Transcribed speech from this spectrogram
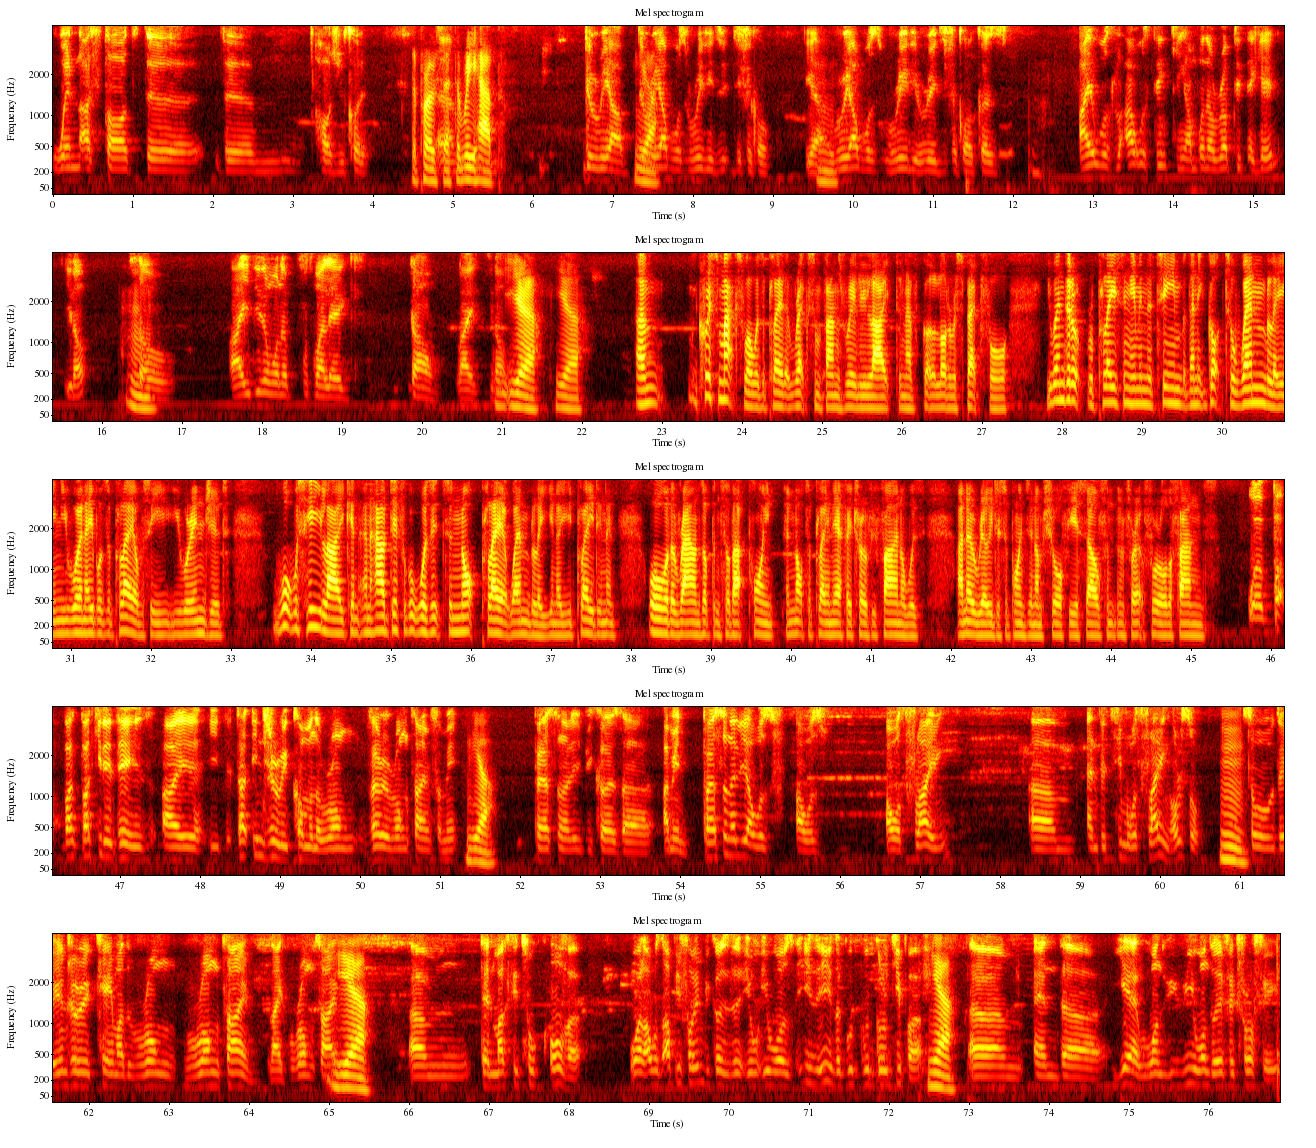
when I start the the um, how do you call it The process, the Um, rehab. The rehab. The Yeah. rehab was really di- difficult. Yeah, Mm. rehab was really really difficult because I was I was thinking I'm gonna rub it again, you know. Mm. So I didn't want to put my leg down, like you know. Yeah, yeah. Um, Chris Maxwell was a player that Wrexham fans really liked and have got a lot of respect for. You ended up replacing him in the team, but then it got to Wembley and you weren't able to play. Obviously, you were injured. What was he like, and, and how difficult was it to not play at Wembley? You know, you'd played in all of the rounds up until that point, and not to play in the FA Trophy final was, I know, really disappointing. I'm sure for yourself and, and for for all the fans. Well, back, back back in the days, I that injury come on the wrong, very wrong time for me. Yeah, personally because uh, I mean personally I was I was I was flying um, and the team was flying also Mm. so the injury came at the wrong wrong time like wrong time yeah, um, then Maxi took over well I was happy for him because he, he was he's, he's a good good goalkeeper yeah. um, and uh, yeah we won we won the FA trophy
